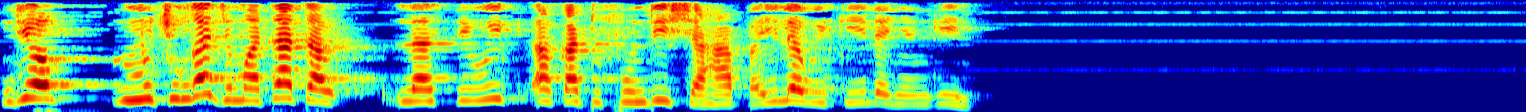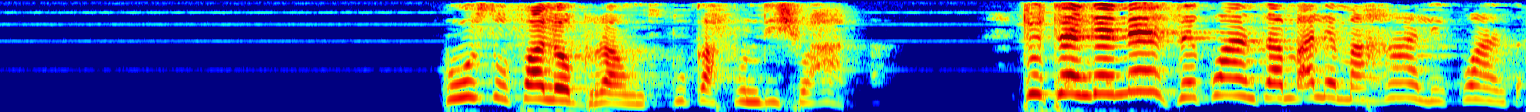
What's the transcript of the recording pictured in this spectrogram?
Ndio mchungaji mwatata last week akatufundisha hapa ile wiki ile nyingine kuhusu fallow ground tukafundishwa hapa. Tutengeneze kwanza male mahali kwanza.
